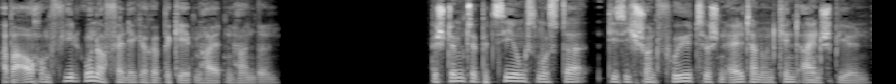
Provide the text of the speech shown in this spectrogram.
aber auch um viel unauffälligere Begebenheiten handeln. Bestimmte Beziehungsmuster, die sich schon früh zwischen Eltern und Kind einspielen.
